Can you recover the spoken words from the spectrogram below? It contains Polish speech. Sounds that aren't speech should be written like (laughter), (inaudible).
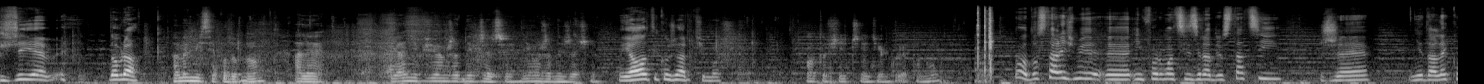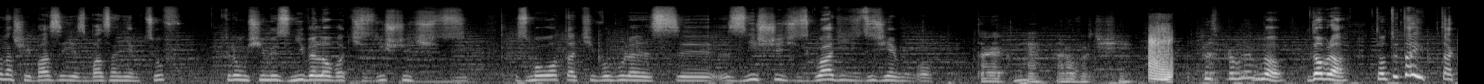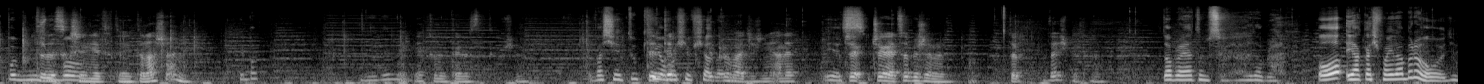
żyjemy. Dobra, Mamy misję podobną, ale ja nie wziąłem żadnych rzeczy, nie mam żadnych rzeczy. ja tylko żarcie masz. O to ślicznie dziękuję panu. No, dostaliśmy e, informację z radiostacji, że niedaleko naszej bazy jest baza Niemców, którą musimy zniwelować, zniszczyć, z, zmołotać i w ogóle z, zniszczyć, zgładzić z ziemią. O. Tak jak mnie, rower dzisiaj. Bez problemu. No, dobra, to tutaj tak To powinniśmy, jest bo skrzynie tutaj, to nasze? Nie. chyba... Nie wiem, Jak, jak tu do tego statku wsiąść? właśnie tu Ty, ty, się ty wsiada. prowadzisz, nie? Ale Jest. czekaj, czekaj, co bierzemy? To weźmy to. Dobra, ja tam... s- Dobra. O, jakaś fajna broń.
